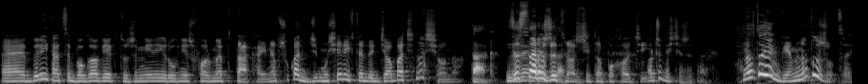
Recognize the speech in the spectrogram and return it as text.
e, byli tacy bogowie, którzy mieli również formę ptaka i na przykład dzi- musieli wtedy dziobać nasiona. Tak. Ze starożytności to pochodzi. tak. Oczywiście, że tak. No to jak wiemy, no to rzucaj.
